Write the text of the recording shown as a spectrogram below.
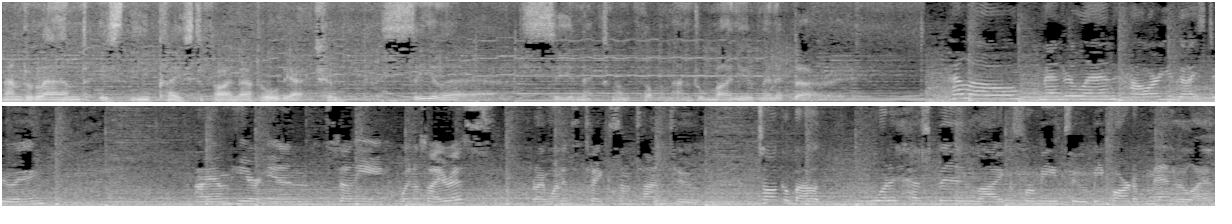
Mandrillland is the place to find out all the action. See you there. See you next month on the Mandrill Minute Minute Diary. Hello, Manderland. How are you guys doing? I am here in sunny Buenos Aires, but I wanted to take some time to talk about what it has been like for me to be part of Manderland.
